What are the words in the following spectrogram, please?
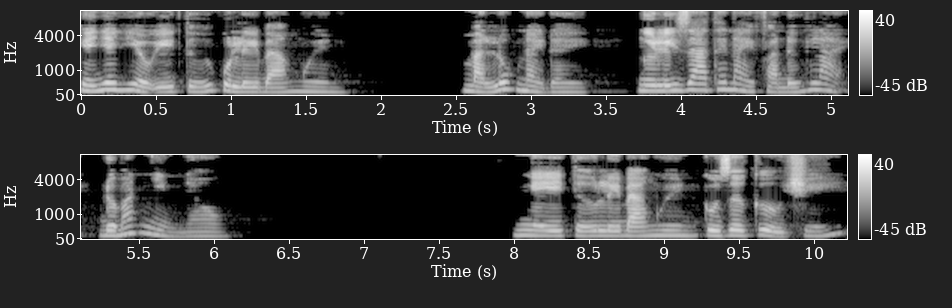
Hiển nhiên hiểu ý tứ của Lý Bá Nguyên. Mà lúc này đây Người Lý ra thế này phản ứng lại Đôi mắt nhìn nhau. Ngay từ Lý Bá Nguyên của Dư Cửu Trí,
